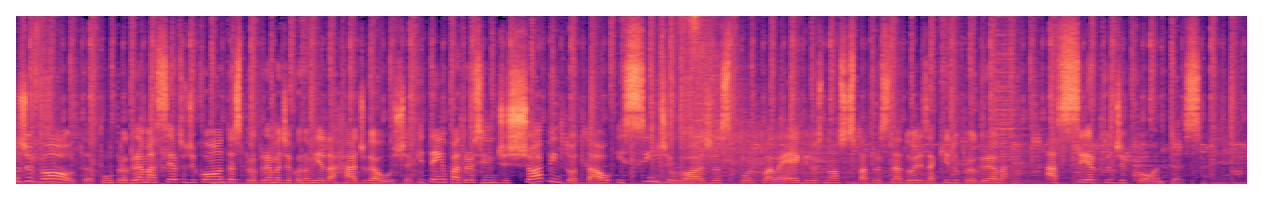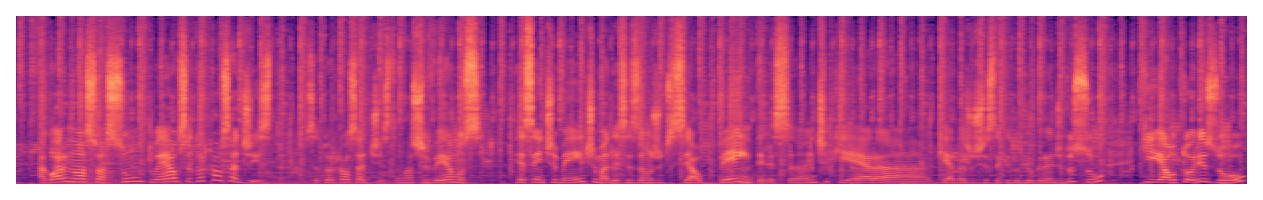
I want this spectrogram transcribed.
Estamos de volta com o programa Acerto de Contas, programa de economia da Rádio Gaúcha, que tem o patrocínio de Shopping Total e Cindy Lojas Porto Alegre, os nossos patrocinadores aqui do programa Acerto de Contas. Agora o nosso assunto é o setor calçadista. O setor calçadista. Nós tivemos recentemente uma decisão judicial bem interessante, que era que é da Justiça aqui do Rio Grande do Sul, que autorizou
